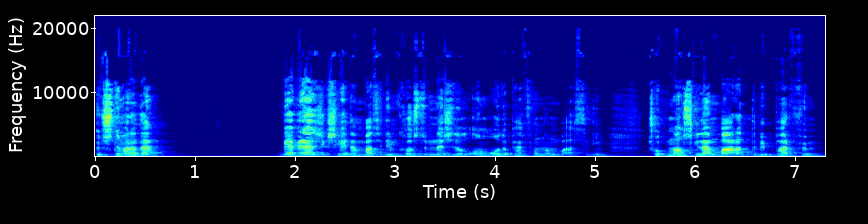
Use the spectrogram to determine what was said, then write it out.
3 numarada ve birazcık şeyden bahsedeyim. Costume National Homme Eau de Parfum'dan bahsedeyim. Çok maskülen baharatlı bir parfüm.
